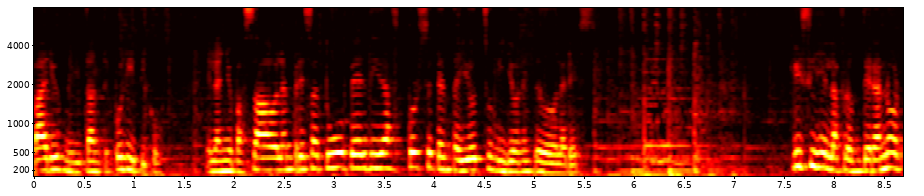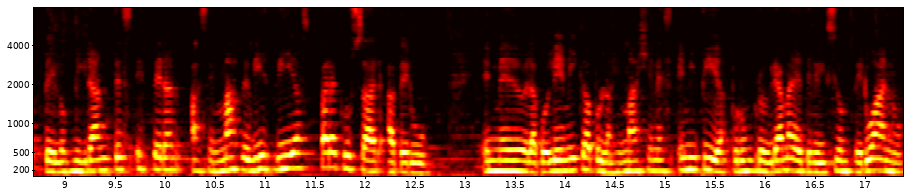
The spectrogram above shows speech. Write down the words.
varios militantes políticos. El año pasado la empresa tuvo pérdidas por 78 millones de dólares. Crisis en la frontera norte. Los migrantes esperan hace más de 10 días para cruzar a Perú. En medio de la polémica por las imágenes emitidas por un programa de televisión peruano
